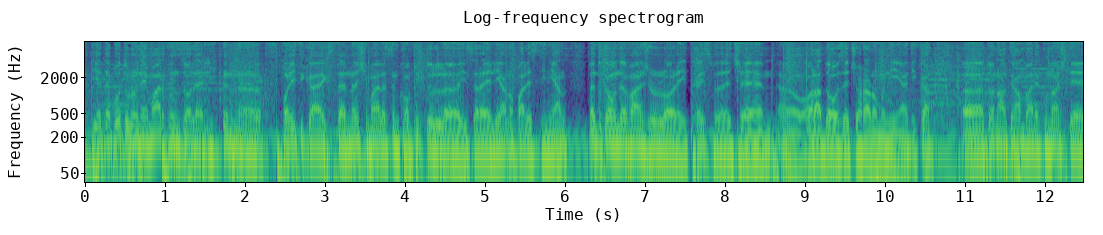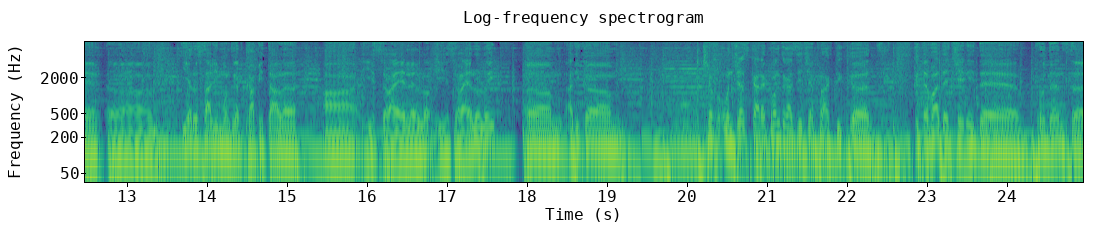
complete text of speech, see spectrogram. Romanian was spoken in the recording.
e, e debutul unei mari vânzoleli în uh, politica externă și mai ales în conflictul uh, israeliano-palestinian, pentru că undeva în jurul orei 13, uh, ora 20, ora României, adică uh, Donald Trump va recunoaște uh, Ierusalimul drept capitală a Israelul, Israelului, uh, adică ce, un gest care contrazice practic uh, câteva decenii de prudență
